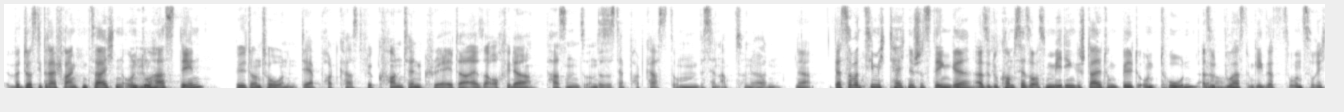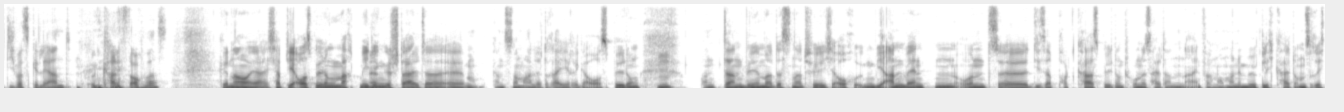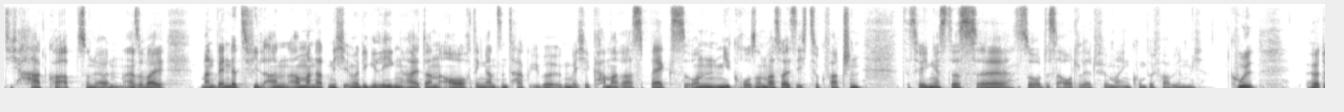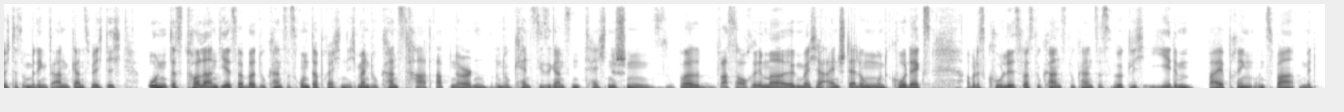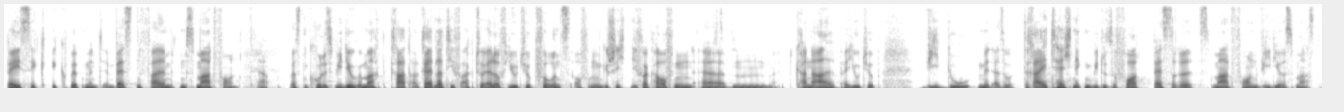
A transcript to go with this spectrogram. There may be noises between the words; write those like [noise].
Du hast die drei Frankenzeichen und mhm. du hast den? Bild und Ton, der Podcast für Content Creator, also auch wieder passend und das ist der Podcast, um ein bisschen abzunörden. Ja, das ist aber ein ziemlich technisches Ding, gell? Also du kommst ja so aus Mediengestaltung, Bild und Ton, also genau. du hast im Gegensatz zu uns so richtig was gelernt und kannst auch was. [laughs] Genau, ja, ich habe die Ausbildung gemacht, Mediengestalter, ja. ähm, ganz normale dreijährige Ausbildung mhm. Und dann will man das natürlich auch irgendwie anwenden und äh, dieser Podcast Bild und Ton ist halt dann einfach nochmal eine Möglichkeit, um es richtig hardcore abzunörden. Also weil man wendet es viel an, aber man hat nicht immer die Gelegenheit, dann auch den ganzen Tag über irgendwelche Kameraspecs und Mikros und was weiß ich zu quatschen. Deswegen ist das äh, so das Outlet für meinen Kumpel Fabi und mich. Cool hört euch das unbedingt an, ganz wichtig. Und das Tolle an dir ist aber, du kannst es runterbrechen. Ich meine, du kannst hart abnerden und mhm. du kennst diese ganzen technischen, super, was auch immer, irgendwelche Einstellungen und Codex. Aber das Coole ist, was du kannst, du kannst es wirklich jedem beibringen und zwar mit Basic Equipment. Im besten Fall mit einem Smartphone. Ja. Du hast ein cooles Video gemacht, gerade relativ aktuell auf YouTube für uns, auf dem Geschichten, die verkaufen ähm, Kanal bei YouTube, wie du mit, also drei Techniken, wie du sofort bessere Smartphone-Videos machst.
